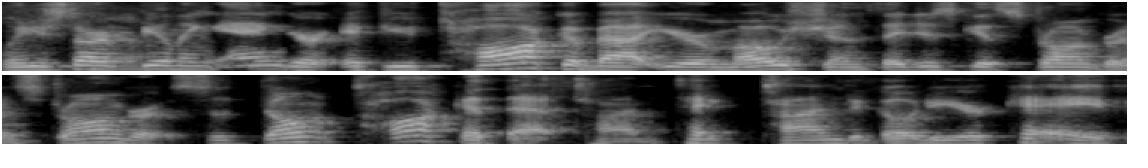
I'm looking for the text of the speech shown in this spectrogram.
when you start yeah. feeling anger, if you talk about your emotions, they just get stronger and stronger. So don't talk at that time. Take time to go to your cave.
